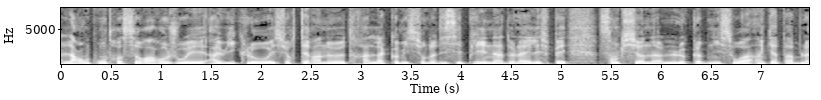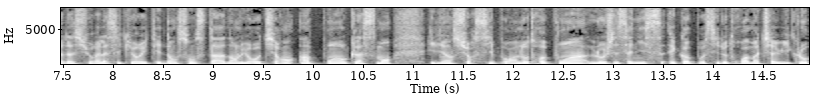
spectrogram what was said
La rencontre sera rejouée à huis clos et sur terrain neutre. La commission de discipline de la LFP sanctionne le club niçois incapable d'assurer la sécurité dans son stade en lui retirant un point au classement. Il y a un sursis pour un autre point. L'OGC Nice écope aussi de trois matchs à huis clos.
